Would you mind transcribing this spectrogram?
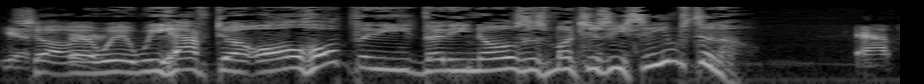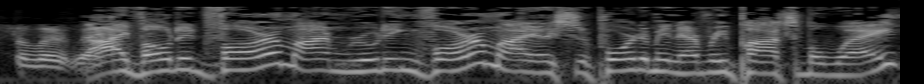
Yes, so uh, we, we have to all hope that he, that he knows as much as he seems to know. Absolutely. I voted for him. I'm rooting for him. I support him in every possible way.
